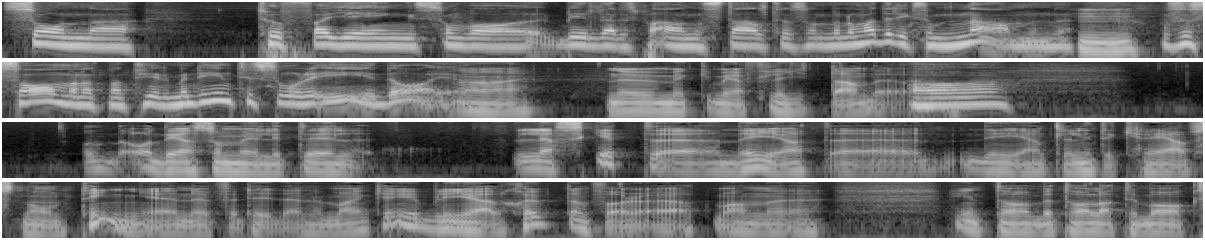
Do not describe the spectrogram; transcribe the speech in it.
sådana tuffa gäng som var, bildades på anstalter och sånt. Men de hade liksom namn. Mm. Och så sa man att man till, men det är inte så det är idag ju. Nej, nu är det mycket mer flytande. Och, Ja, och, och det som är lite läskigt, eh, det är ju att eh, det egentligen inte krävs någonting eh, nu för tiden. Man kan ju bli ihjälskjuten för att man inte har betalat tillbaka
